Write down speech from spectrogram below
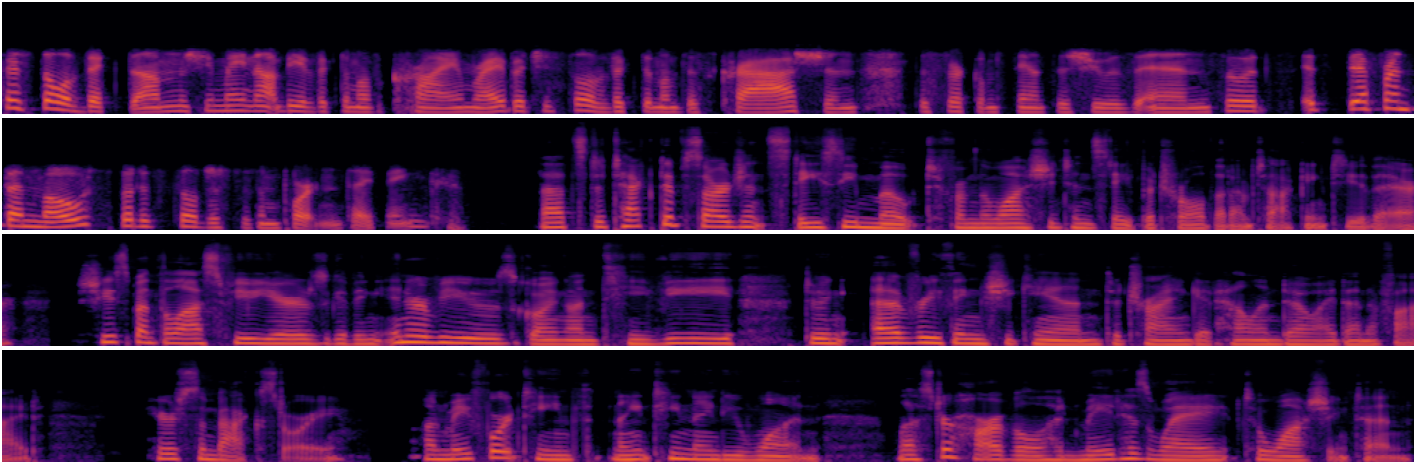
there's still a victim. She may not be a victim of a crime, right? But she's still a victim of this crash and the circumstances she was in. So it's it's different than most, but it's still just as important, I think. That's Detective Sergeant Stacy Moat from the Washington State Patrol that I'm talking to you there. She spent the last few years giving interviews, going on TV, doing everything she can to try and get Helen Doe identified. Here's some backstory. On May 14, 1991, Lester Harville had made his way to Washington.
